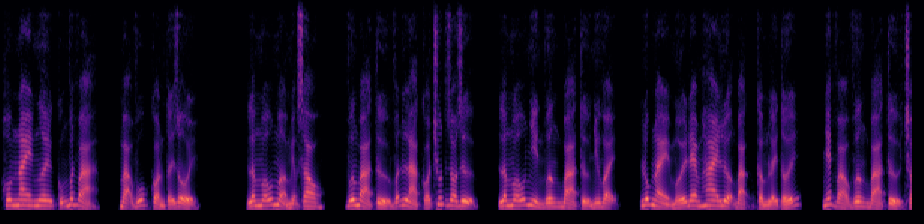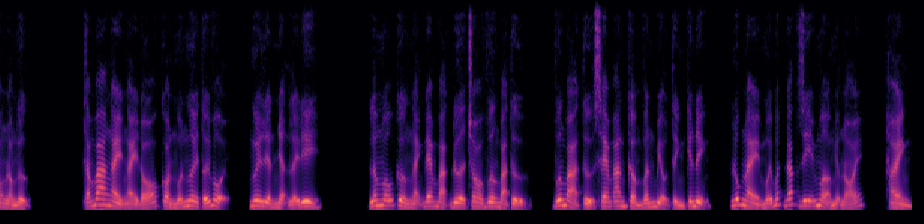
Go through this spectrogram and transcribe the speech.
hôm nay ngươi cũng vất vả, mạo vũ còn tới rồi. Lâm mẫu mở miệng sau, vương bà tử vẫn là có chút do dự, lâm mẫu nhìn vương bà tử như vậy, lúc này mới đem hai lượng bạc cầm lấy tới, nhét vào vương bà tử trong lòng ngực. Tháng ba ngày ngày đó còn muốn ngươi tới vội, ngươi liền nhận lấy đi. Lâm mẫu cường ngạnh đem bạc đưa cho vương bà tử, vương bà tử xem An Cẩm Vân biểu tình kiên định, lúc này mới bất đắc dĩ mở miệng nói, hành,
